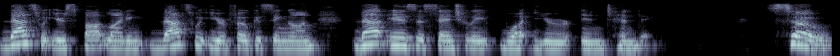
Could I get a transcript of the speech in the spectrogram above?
That's what you're spotlighting. That's what you're focusing on. That is essentially what you're intending. So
